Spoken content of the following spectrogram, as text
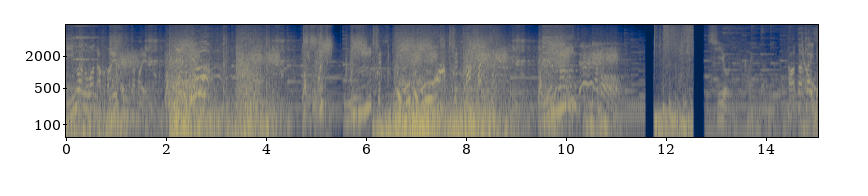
今のは仲良なか見たまえ。死より深い闇戦いと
